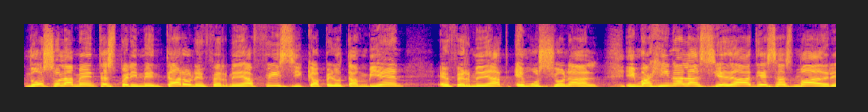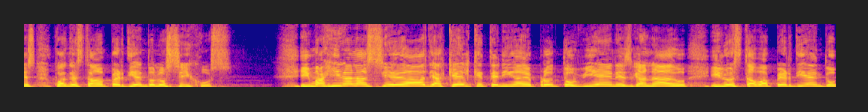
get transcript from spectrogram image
no solamente experimentaron enfermedad física, pero también enfermedad emocional. Imagina la ansiedad de esas madres cuando estaban perdiendo los hijos. Imagina la ansiedad de aquel que tenía de pronto bienes ganado y lo estaba perdiendo.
